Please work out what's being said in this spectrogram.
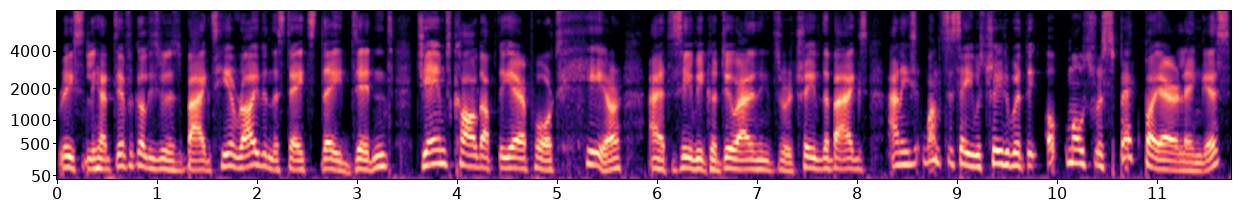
recently, had difficulties with his bags. He arrived in the States, they didn't. James called up the airport here uh, to see if he could do anything to retrieve the bags, and he wants to say he was treated with the utmost respect by Aer Lingus.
